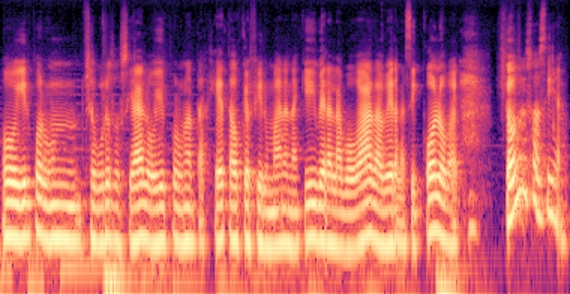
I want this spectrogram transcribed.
o ir por un seguro social o ir por una tarjeta o que firmaran aquí, ver a la abogada, ver a la psicóloga. Todo eso hacía.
